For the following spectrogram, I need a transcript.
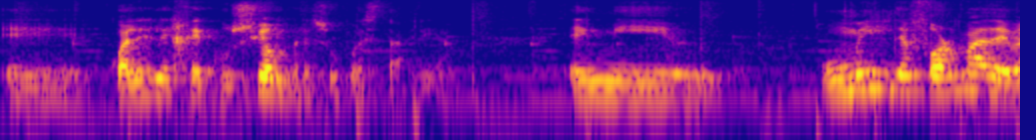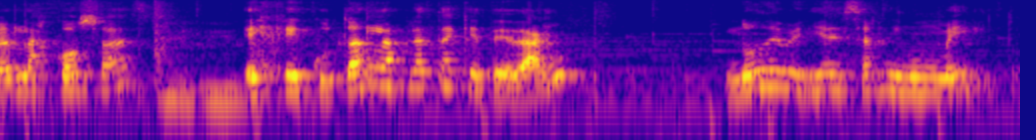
eh, cuál es la ejecución presupuestaria. En mi humilde forma de ver las cosas, ejecutar la plata que te dan no debería de ser ningún mérito.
